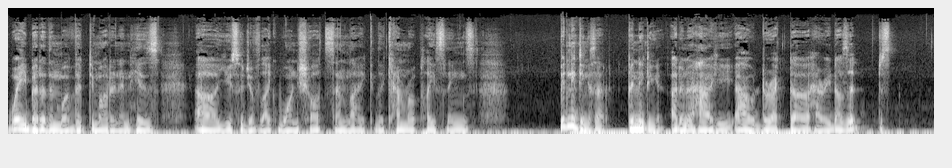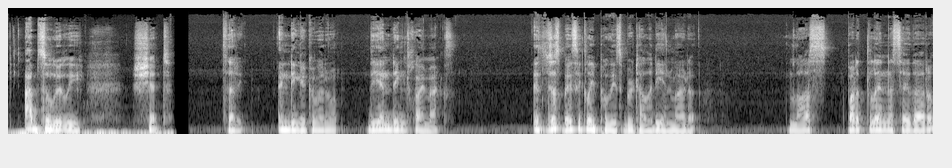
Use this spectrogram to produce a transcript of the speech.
way better than what Vetrimaaran and his uh, usage of like one shots and like the camera placings. Been needing it, sir. Been needing it. I don't know how he, how director Hari does it. Just absolutely shit. Sorry, ending it, the ending climax. It's just basically police brutality and murder. Last படத்தில் என்ன செய்தாரோ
